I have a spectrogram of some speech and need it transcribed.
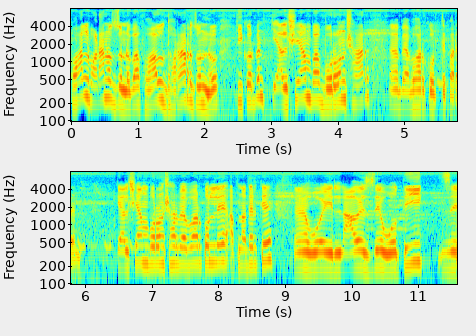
ফল বাড়ানোর জন্য বা ফল ধরার জন্য কি করবেন? ক্যালসিয়াম বা বোরন সার ব্যবহার করতে পারেন। ক্যালসিয়াম, বোরন সার ব্যবহার করলে আপনাদেরকে ওই লাউয়ের যে অধিক যে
